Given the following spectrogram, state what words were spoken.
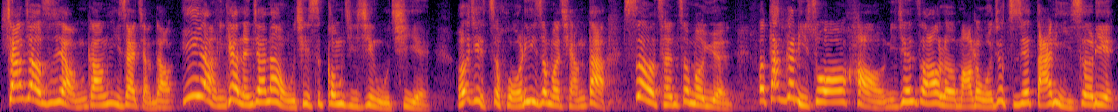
相较之下，我们刚刚一直在讲到伊朗，你看人家那武器是攻击性武器，耶。而且这火力这么强大，射程这么远，那他跟你说好，你今天遭到惹毛了，我就直接打你以色列，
